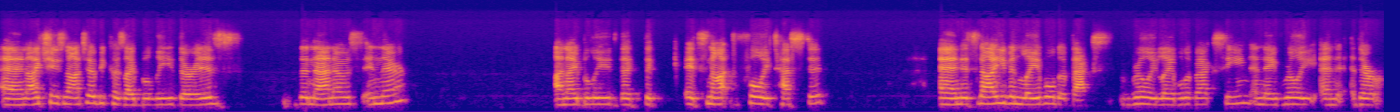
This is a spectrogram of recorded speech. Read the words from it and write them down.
And I choose not to because I believe there is the nanos in there. And I believe that the, it's not fully tested and it's not even labeled a vac- really labeled a vaccine. And they really, and they're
